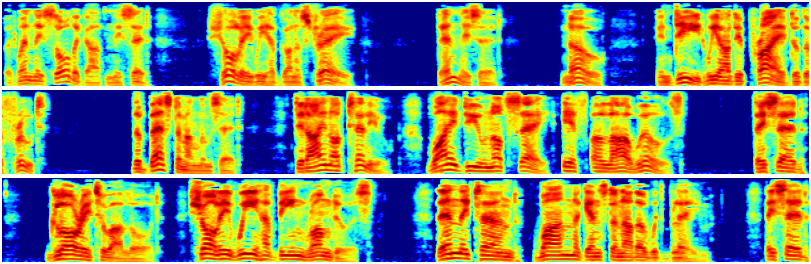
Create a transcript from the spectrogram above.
But when they saw the garden, they said, Surely we have gone astray. Then they said, No, indeed we are deprived of the fruit. The best among them said, Did I not tell you? Why do you not say, If Allah wills? They said, Glory to our Lord. Surely we have been wrongdoers. Then they turned one against another with blame. They said,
